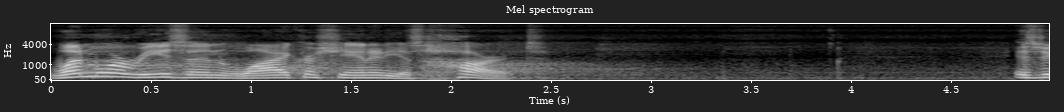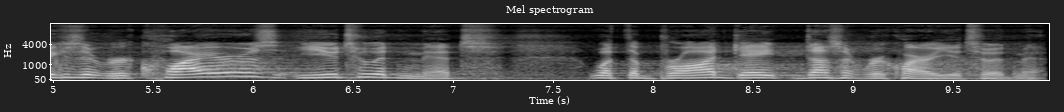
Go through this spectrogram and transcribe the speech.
One more reason why Christianity is hard is because it requires you to admit what the broad gate doesn't require you to admit.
